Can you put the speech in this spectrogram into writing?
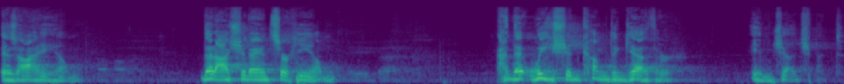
as I am, that I should answer him, and that we should come together in judgment.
